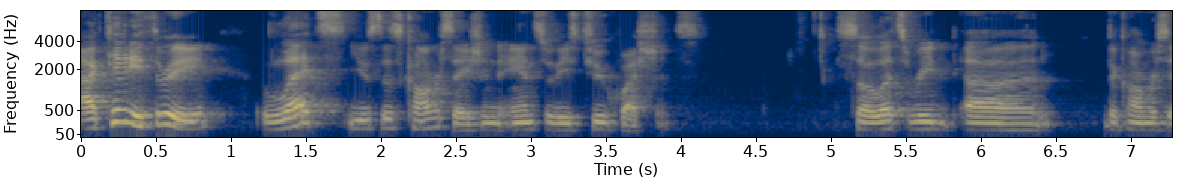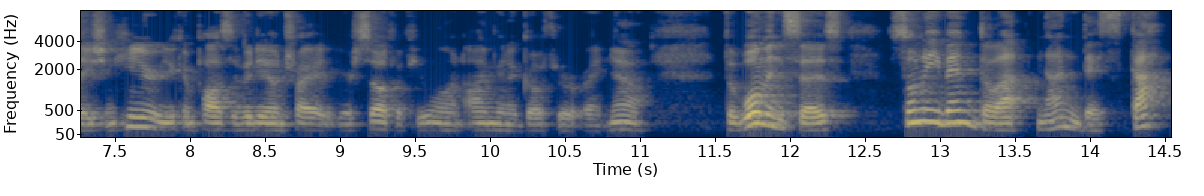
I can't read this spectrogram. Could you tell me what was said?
Activity three, let's use this conversation to answer these two questions. So let's read uh, the conversation here. You can pause the video and try it yourself if you want. I'm going to go through it right now. The woman says, そのイベントは何ですか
